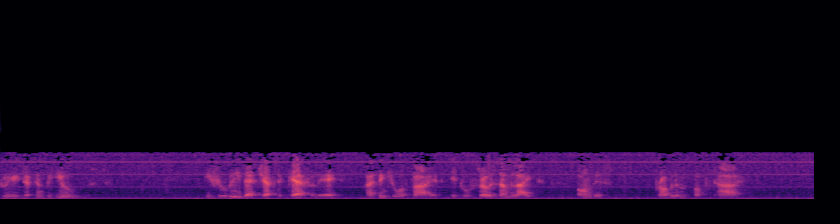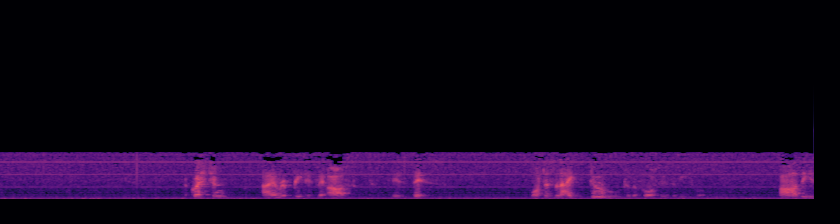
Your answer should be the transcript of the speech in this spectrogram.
Creator can be used. If you read that chapter carefully, I think you will find it will throw some light on this problem of time. A question I am repeatedly asked is this. What does light do to the forces of evil? Are these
